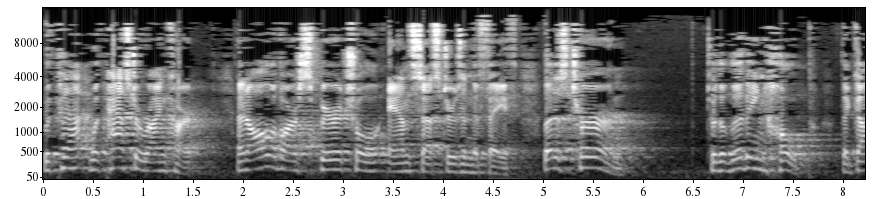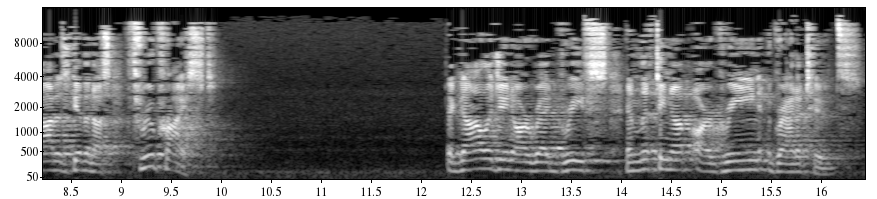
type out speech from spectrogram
With, with Pastor Rinkart and all of our spiritual ancestors in the faith, let us turn to the living hope that God has given us through Christ. Acknowledging our red griefs and lifting up our green gratitudes.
